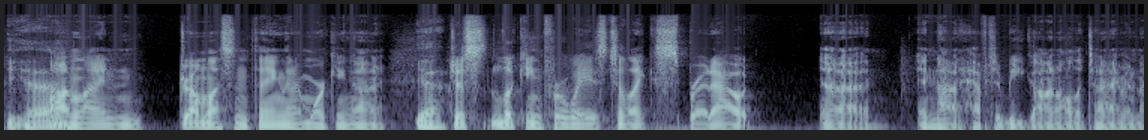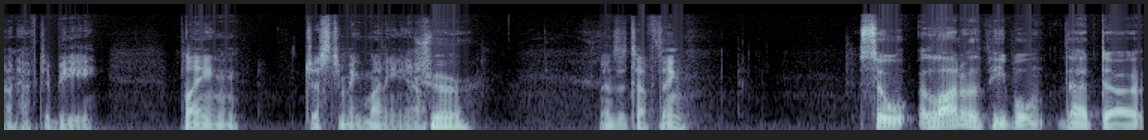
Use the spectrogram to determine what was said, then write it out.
Yeah. online drum lesson thing that I'm working on. Yeah. Just looking for ways to like spread out uh, and not have to be gone all the time and not have to be playing just to make money. You know, sure. that's a tough thing. So a lot of the people that uh,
